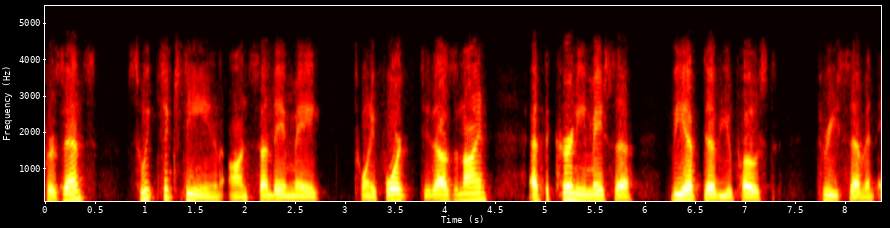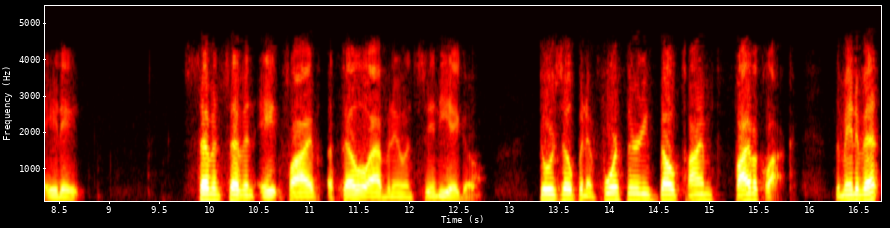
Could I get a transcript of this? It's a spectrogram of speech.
presents Sweet 16 on Sunday, May 24th, 2009, at the Kearny Mesa VFW Post 3788, 7785 Othello Avenue in San Diego. Doors open at 4:30. Bell time 5 o'clock. The main event,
